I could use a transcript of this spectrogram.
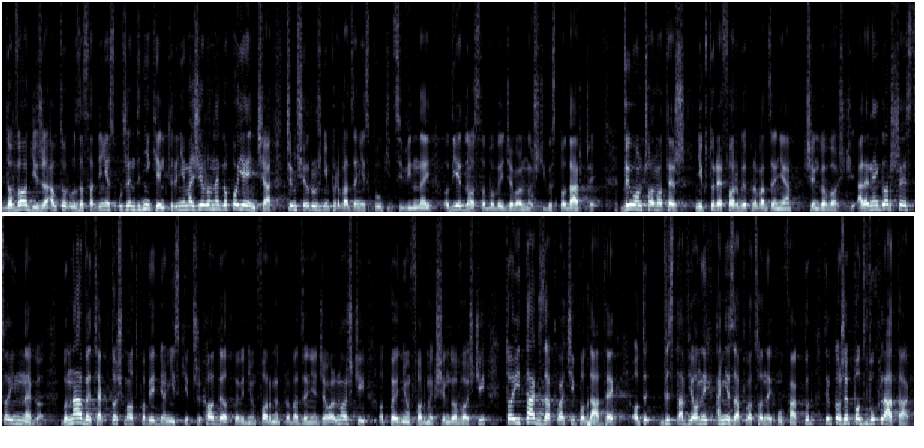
dowodzi, że autor uzasadnienia jest urzędnikiem, który nie ma zielonego pojęcia, czym się różni prowadzenie spółki cywilnej od jednoosobowej działalności gospodarczej. Wyłączono też niektóre formy prowadzenia księgowości. Ale najgorsze jest co innego, bo nawet jak ktoś ma odpowiednio niskie przychody, odpowiednią formę prowadzenia działalności, odpowiednią formę księgowości, to i tak zapłaci podatek od wystawionych, a nie zapłaconych mu faktur, tylko że po dwóch latach.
